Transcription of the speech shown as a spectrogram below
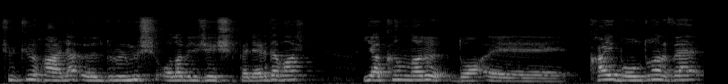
Çünkü hala öldürülmüş olabileceği şüpheleri de var. Yakınları doğa- e, kayboldular ve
